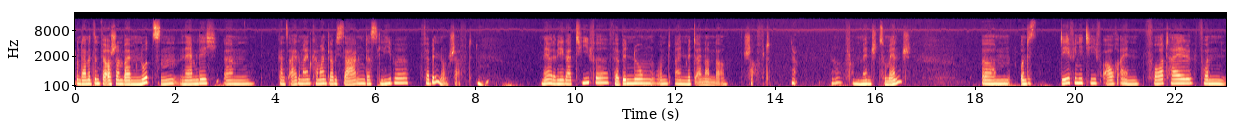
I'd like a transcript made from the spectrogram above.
und damit sind wir auch schon beim Nutzen, nämlich ähm, ganz allgemein kann man, glaube ich, sagen, dass Liebe Verbindung schafft. Mhm. Mehr oder weniger tiefe Verbindung und ein Miteinander schafft. Ja. ja von Mensch zu Mensch. Ähm, und es definitiv auch ein Vorteil von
